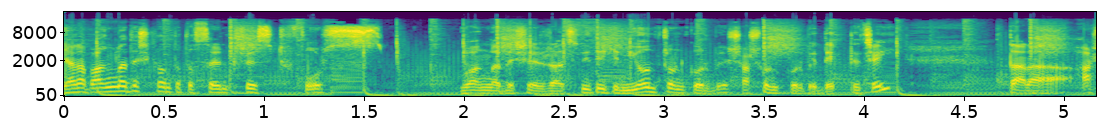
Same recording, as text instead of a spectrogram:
যারা বাংলাদেশকে অন্তত সেন্ট্রিস্ট ফোর্স বাংলাদেশের রাজনীতিকে নিয়ন্ত্রণ করবে, শাসন করবে, দেখতে চাই, তারা আশা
